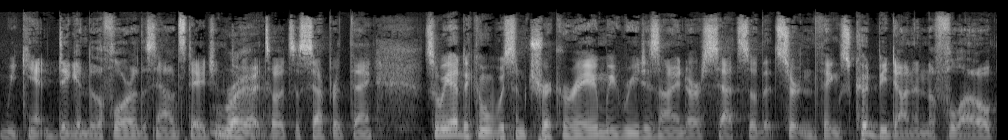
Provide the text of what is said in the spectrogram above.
we can't dig into the floor of the soundstage and Right. do it. So it's a separate thing. So we had to come up with some trickery, and we redesigned our sets so that certain things could be done in the flow.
